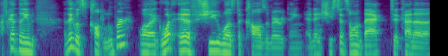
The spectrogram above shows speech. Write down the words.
I forgot the name. I think it was called Looper. Well, like what if she was the cause of everything, and then she sent someone back to kind of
